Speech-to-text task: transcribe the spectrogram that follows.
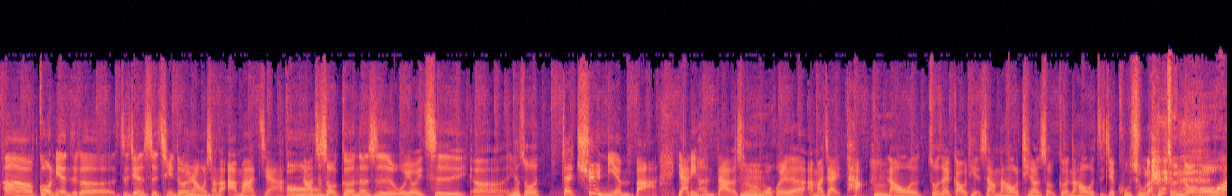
呃，过年这个这件事情都会让我想到阿妈家。然后这首歌呢，是我有一次呃，应该说在去年吧，压力很大的时候，我回了阿妈家一趟，然后我坐在高铁上，然后我听到这首歌，然后我直接哭出来。真的哈，哇！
